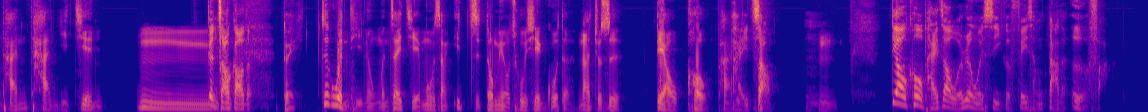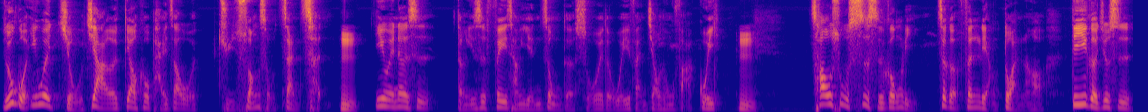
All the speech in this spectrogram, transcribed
谈谈一件，嗯，更糟糕的。对这个问题呢，我们在节目上一直都没有出现过的，那就是吊扣牌照。牌照嗯，吊扣牌照，我认为是一个非常大的恶法。如果因为酒驾而吊扣牌照，我举双手赞成。嗯。因为那个是等于是非常严重的所谓的违反交通法规，嗯，超速四十公里，这个分两段了哈。第一个就是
